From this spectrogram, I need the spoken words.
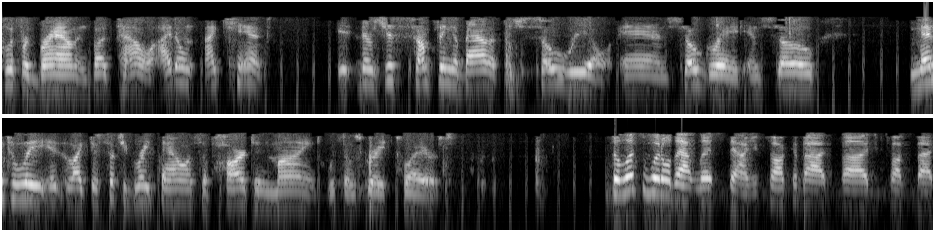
Clifford Brown and Bud Powell. I don't I can't it, there's just something about it that's so real and so great and so mentally, it, like there's such a great balance of heart and mind with those great players. So let's whittle that list down. You've talked about Bud, you've talked about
